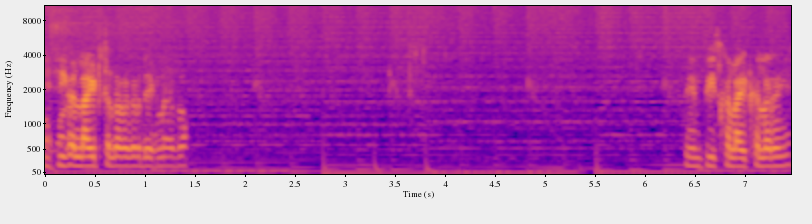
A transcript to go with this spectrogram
इसी का लाइट कलर अगर देखना है तो। सेम पीस का लाइट कलर है ये।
